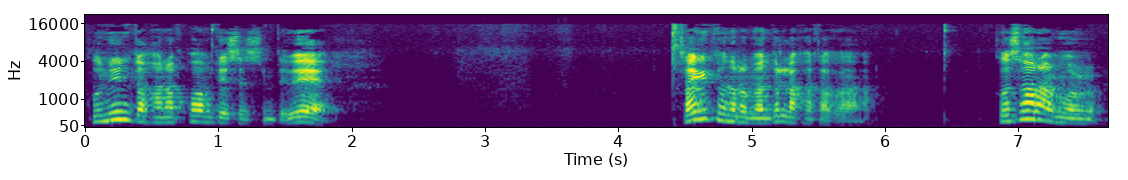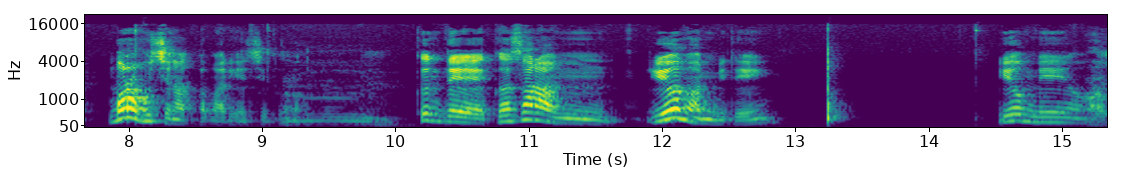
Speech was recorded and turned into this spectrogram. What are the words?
군인도 하나 포함돼서 있습니다. 왜? 자기 편으로 만들려 하다가 그 사람을 몰아붙여놨단 말이야 지금. 음, 근데 그 사람 위험합니다. 위험해요. 아,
